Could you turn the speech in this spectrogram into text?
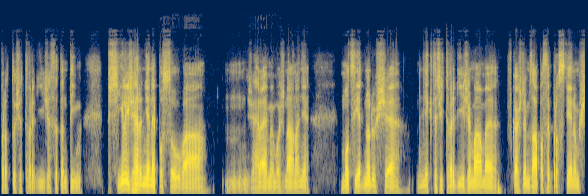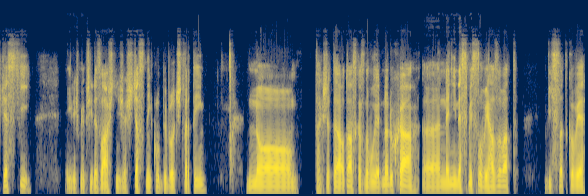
protože tvrdí, že se ten tým příliš herně neposouvá, mm, že hrajeme možná na ně moc jednoduše. Někteří tvrdí, že máme v každém zápase prostě jenom štěstí, i když mi přijde zvláštní, že šťastný klub by byl čtvrtý. No, takže ta otázka znovu jednoduchá. E, není nesmysl vyhazovat výsledkově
